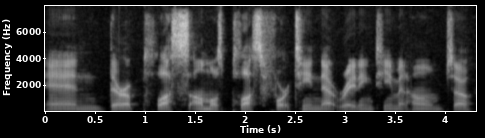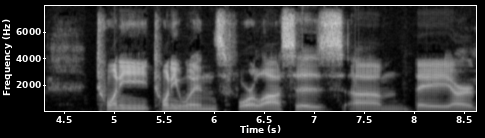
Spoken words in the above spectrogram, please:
and they're a plus, almost plus 14 net rating team at home. So 20, 20 wins, four losses. Um, they are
